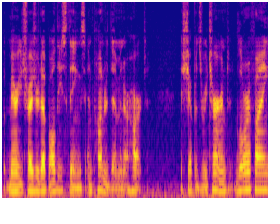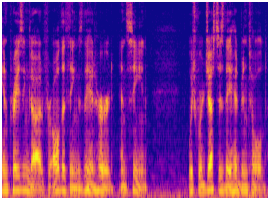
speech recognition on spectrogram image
But Mary treasured up all these things and pondered them in her heart. The shepherds returned, glorifying and praising God for all the things they had heard and seen, which were just as they had been told.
